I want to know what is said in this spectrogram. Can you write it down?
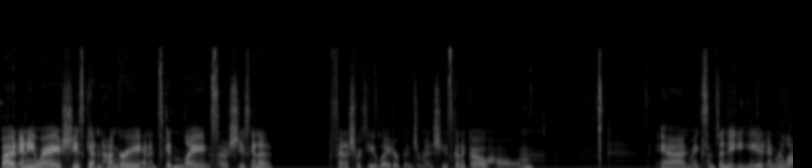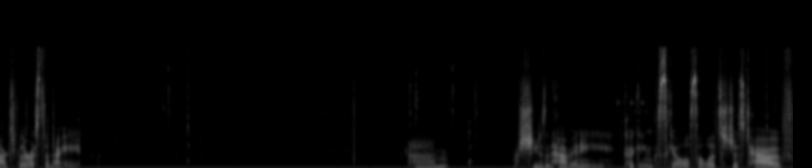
But anyway, she's getting hungry, and it's getting late, so she's going to finish with you later, Benjamin. She's going to go home and make something to eat and relax for the rest of the night. Um, she doesn't have any cooking skills, so let's just have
